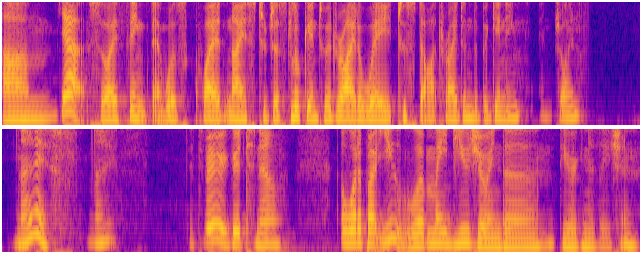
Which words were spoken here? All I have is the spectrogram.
Um, yeah, so I think that was quite nice to just look into it right away to start right in the beginning and join. Nice, nice. It's very good to know. Uh, What about you? What made you join the the organization?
